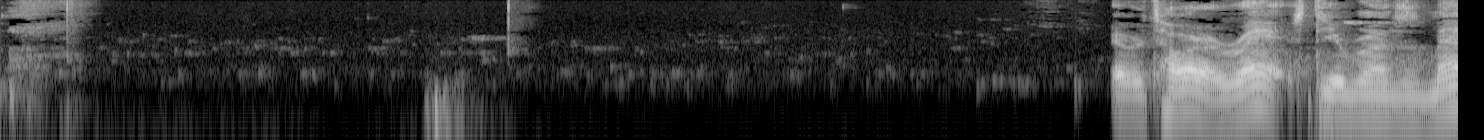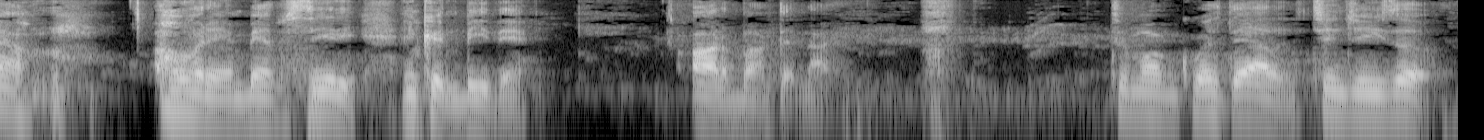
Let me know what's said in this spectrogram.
a retarded rat still runs his mouth over there in Bedford City and couldn't be there. Audubon that night. Two more request Allen, 10 G's up.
